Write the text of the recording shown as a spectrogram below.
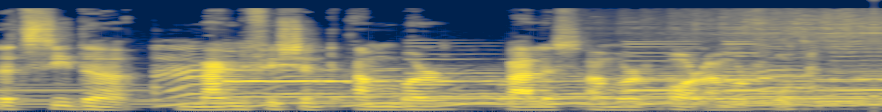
Let's see the magnificent Amber Palace Amber or Amber Fort.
